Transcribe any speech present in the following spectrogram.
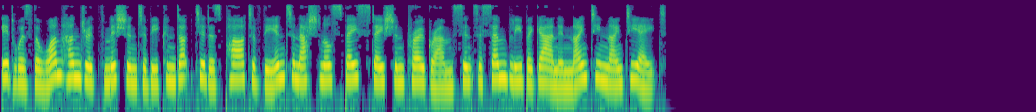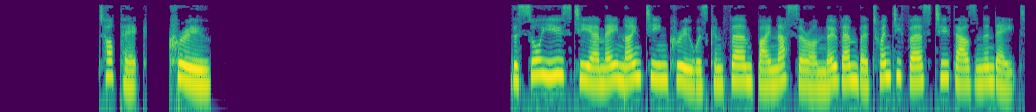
It was the 100th mission to be conducted as part of the International Space Station program since assembly began in 1998. Topic: Crew. The Soyuz TMA-19 crew was confirmed by NASA on November 21, 2008.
